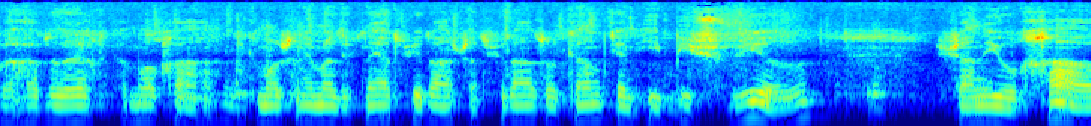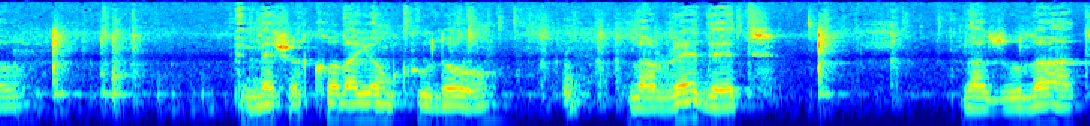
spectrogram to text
ואהבת לרעך כמוך, וכמו שאני אומר לפני התפילה, שהתפילה הזאת גם כן היא בשביל שאני אוכל במשך כל היום כולו לרדת לזולת,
